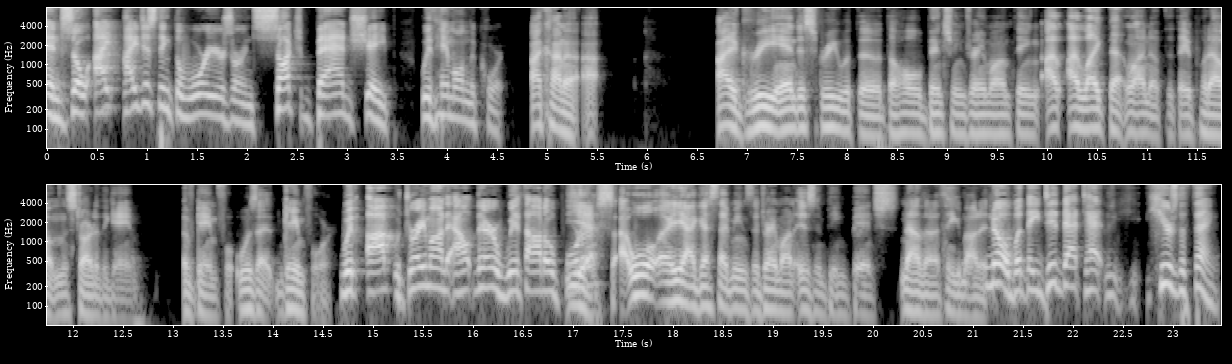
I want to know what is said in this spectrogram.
And so I I just think the Warriors are in such bad shape with him on the court. I kind of I, I agree and disagree with the the whole benching Draymond thing. I, I like that lineup that they put out in the start of the game of game four. Was that game four? With, Ot- Draymond out there with Otto Porter. Yes. Uh, Well, uh, yeah. I guess that means that Draymond isn't being benched. Now that I think about it. No, but they did that. To, here's the thing:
